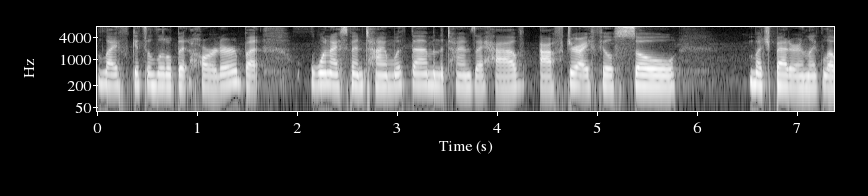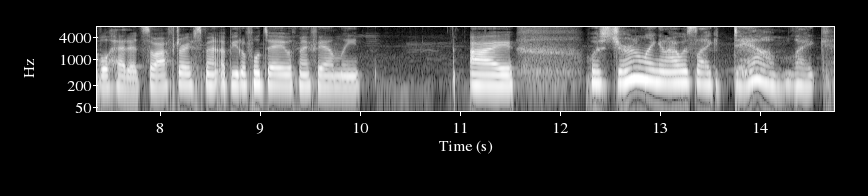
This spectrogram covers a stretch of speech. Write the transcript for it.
life gets a little bit harder. But when I spend time with them and the times I have after, I feel so much better and like level headed. So after I spent a beautiful day with my family, I was journaling and I was like, damn, like,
